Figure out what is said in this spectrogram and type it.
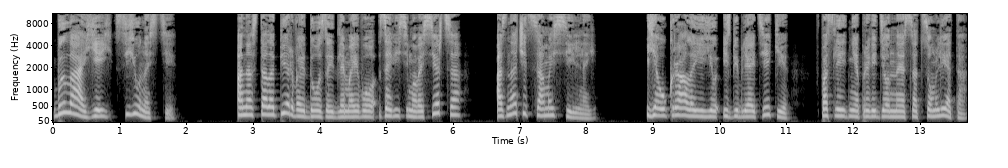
была ей с юности. Она стала первой дозой для моего зависимого сердца, а значит самой сильной. Я украла ее из библиотеки в последнее проведенное с отцом лето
